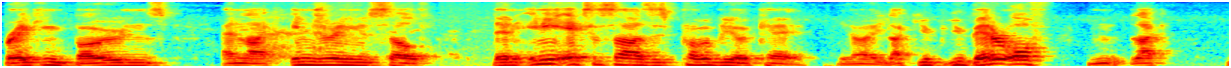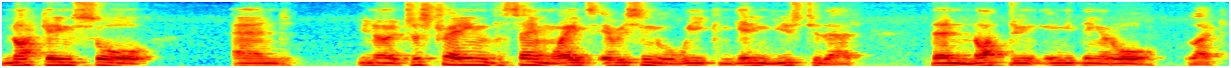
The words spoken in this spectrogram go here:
breaking bones and like injuring yourself, then any exercise is probably okay. You know, like you you're better off like not getting sore and you know just training the same weights every single week and getting used to that than not doing anything at all. Like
